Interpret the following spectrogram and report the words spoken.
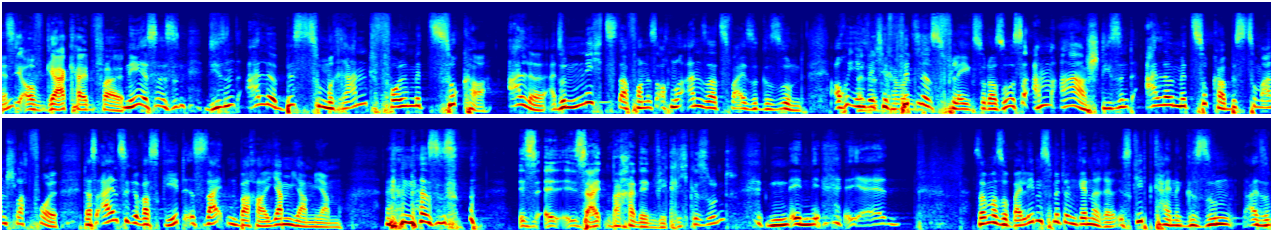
nennt. sie auf gar keinen Fall. Nee, es, es sind, die sind alle bis zum Rand voll mit Zucker. Alle. Also nichts davon ist auch nur ansatzweise gesund. Auch irgendwelche kann man sich- Fitnessflakes oder so ist am Arsch. Die sind alle mit Zucker bis zum Anschlag voll. Das Einzige, was geht, ist Seitenbacher. Yam, yam, yam. Das ist, Ist, äh, ist Seitenbacher denn wirklich gesund? n- n- äh, sagen wir so, bei Lebensmitteln generell, es gibt keine gesunden, also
